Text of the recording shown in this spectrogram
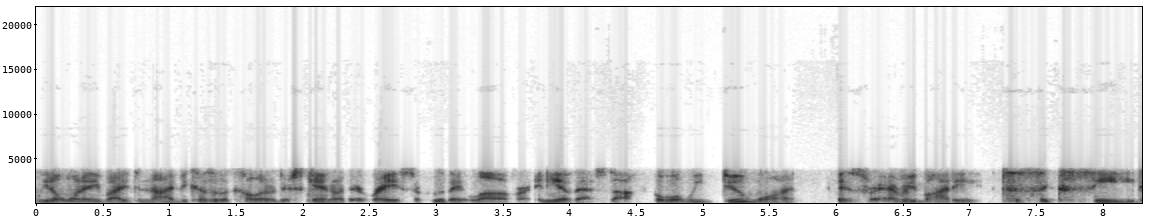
we don't want anybody denied because of the color of their skin or their race or who they love or any of that stuff. But what we do want is for everybody to succeed,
